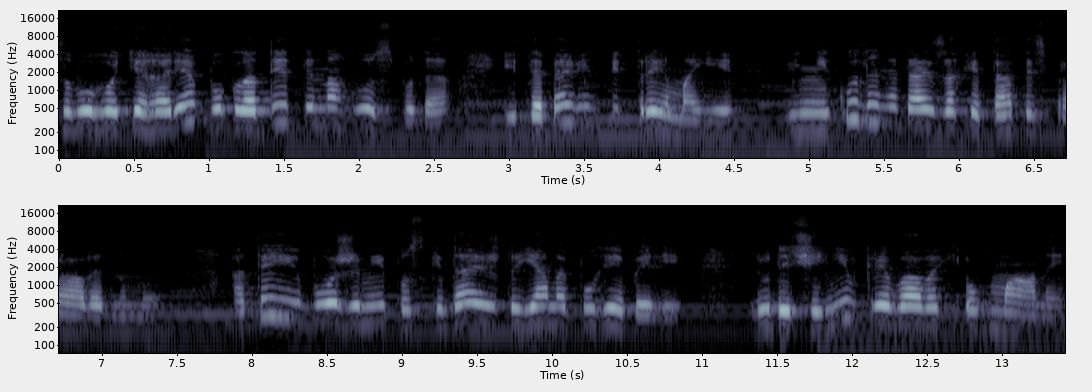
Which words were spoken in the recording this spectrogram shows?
Свого тягаря поклади ти на Господа, і тебе Він підтримає. Він ніколи не дасть захитатись праведному. А ти їх, Боже мій, поскидаєш до ями погибелі. Люди чинів кривавих обмани.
